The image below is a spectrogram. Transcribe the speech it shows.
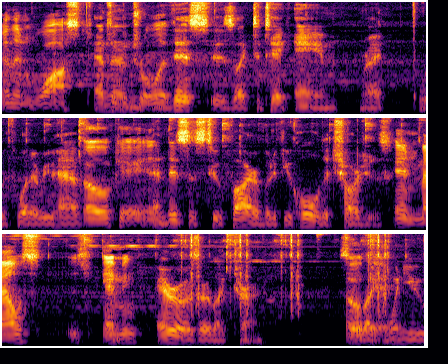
And then wasp and to then control it. this is like to take aim, right, with whatever you have. oh, okay. And And, this is to fire, but if you hold, it charges. and mouse is aiming. Arrows are like turn. So like when you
